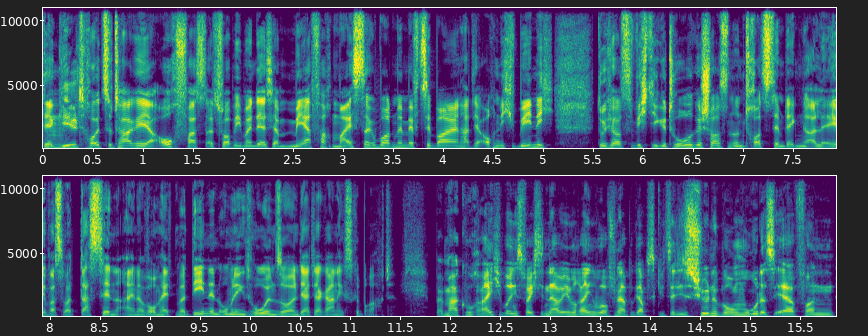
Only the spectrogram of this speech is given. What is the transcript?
Der mhm. gilt heutzutage ja auch fast als Flop. Ich meine, der ist ja mehrfach Meister geworden mit dem FC Bayern, hat ja auch nicht wenig durchaus wichtige Tore geschossen und trotzdem denken alle, ey, was war das denn einer? Warum hätten wir den denn unbedingt holen sollen? Der hat ja gar nichts gebracht. Bei Marco Reich übrigens, weil ich den Namen eben reingeworfen habe, gibt es ja dieses schöne Bonmot, dass er von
